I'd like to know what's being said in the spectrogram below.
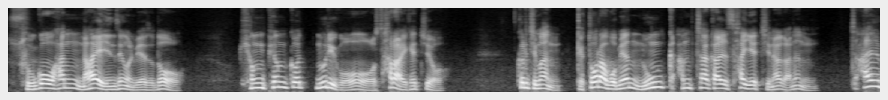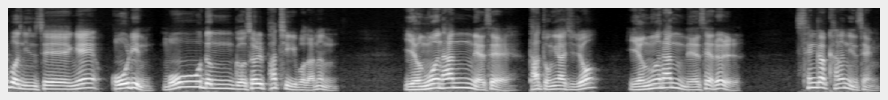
수고한 나의 인생을 위해서도 형편껏 누리고 살아야겠죠. 그렇지만 돌아보면 눈 깜짝할 사이에 지나가는 짧은 인생의 올인 모든 것을 바치기보다는 영원한 내세 다 동의하시죠? 영원한 내세를 생각하는 인생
